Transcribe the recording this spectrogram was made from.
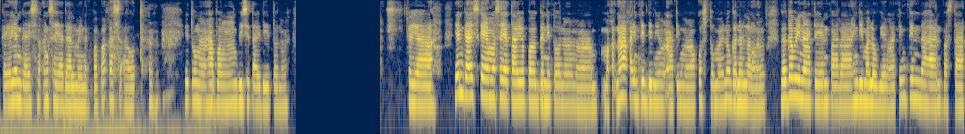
Kaya yan guys, ang saya dahil may nagpapakas out. Ito nga habang busy tayo dito no. Kaya, yan guys, kaya masaya tayo pag ganito na ma- nakakaintindi na yung ating mga customer, no? Ganun lang ang gagawin natin para hindi malugi ang ating tindahan. Basta,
